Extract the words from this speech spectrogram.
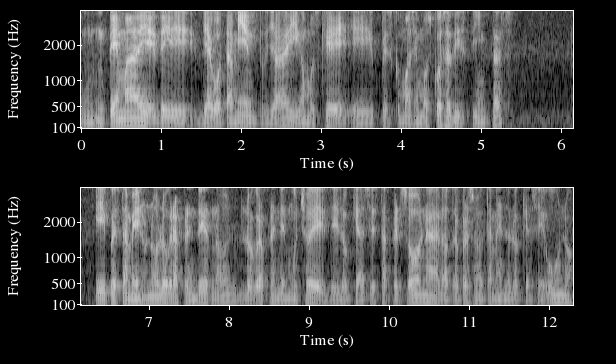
un, tema de, de, agotamiento, ¿ya? Digamos que eh, pues como hacemos cosas distintas, eh, pues también uno logra aprender, ¿no? Logra aprender mucho de, de, lo que hace esta persona, la otra persona también de lo que hace uno.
